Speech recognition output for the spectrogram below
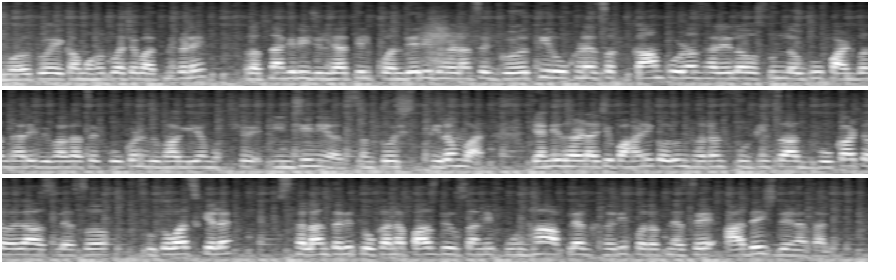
तर वळतो एका महत्त्वाच्या बातमीकडे. रत्नागिरी जिल्ह्यातील पंदेरी धरणाचे गळती रोखण्याचं काम पूर्ण झालेलं असून लघु पाटबंधारे विभागाचे कोकण विभागीय मुख्य इंजिनियर संतोष तिरमवार यांनी धरणाची पाहणी करून धरण फुटीचा धोका टळला असल्याचं सुतोवाच केलंय. स्थलांतरित लोकांना पाच दिवसांनी पुन्हा आपल्या घरी परतण्याचे आदेश देण्यात आले.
